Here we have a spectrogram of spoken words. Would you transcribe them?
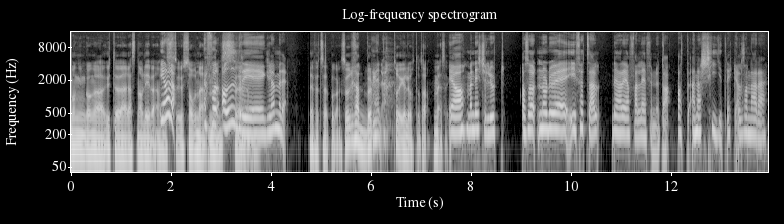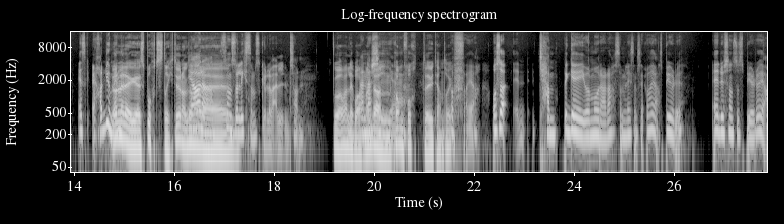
mange ganger utover resten av livet Ja da. hvis du sovner Jeg får mens eh, aldri glemme det. det er fødsel på gang. Så Red Bull Neida. tror jeg er lurt å ta med seg. Ja, men det er ikke lurt. Altså, når du er i fødsel, det har iallfall jeg funnet ut av, at energidrikk eller sånn derre jeg, jeg hadde jo med med deg sportsdrikk, du. Noe Ja sånn da, eh, sånn som liksom skulle vel sånn går veldig bra, men den kom fort ut igjen, tror jeg. Uff, ja. Og så eh, kjempegøy jordmora, da, som liksom sier 'Å ja, spyr du?' Er du sånn som spyr du? Ja.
